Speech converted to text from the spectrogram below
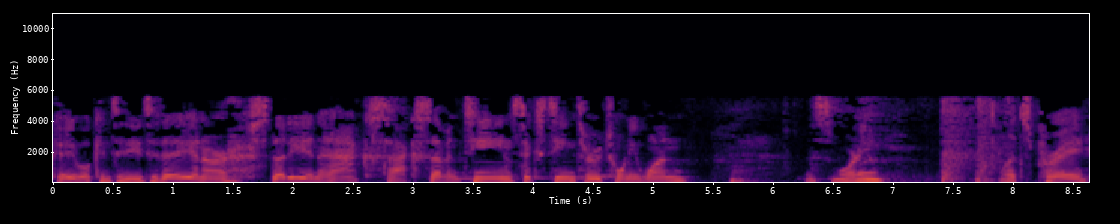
Okay, we'll continue today in our study in Acts, Acts 17, 16 through 21 this morning. Let's pray.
